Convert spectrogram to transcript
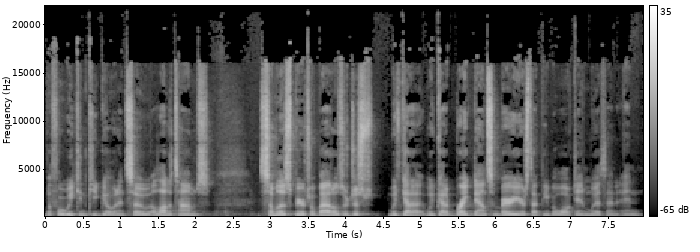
before we can keep going. And so a lot of times, some of those spiritual battles are just we've got to we've got to break down some barriers that people walked in with, and and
